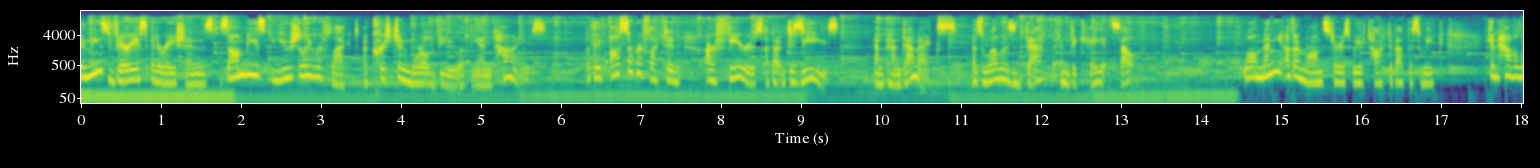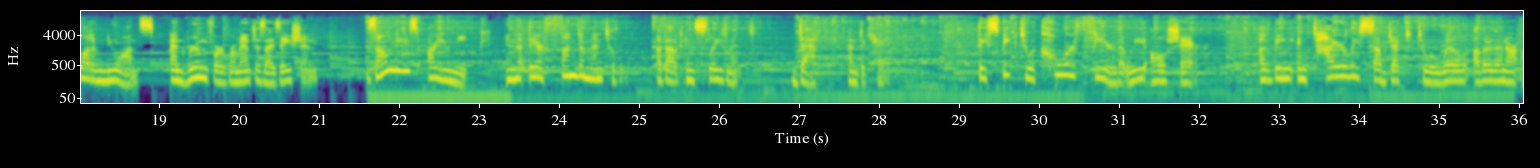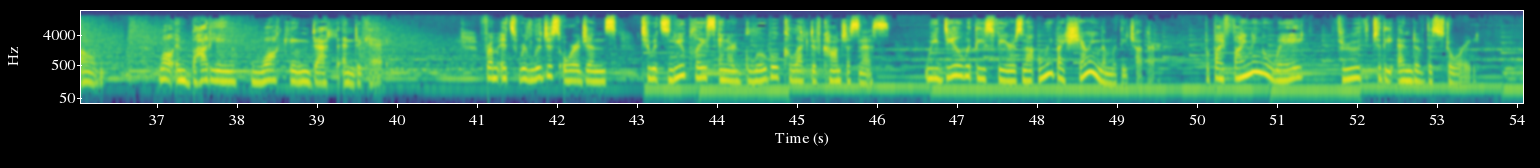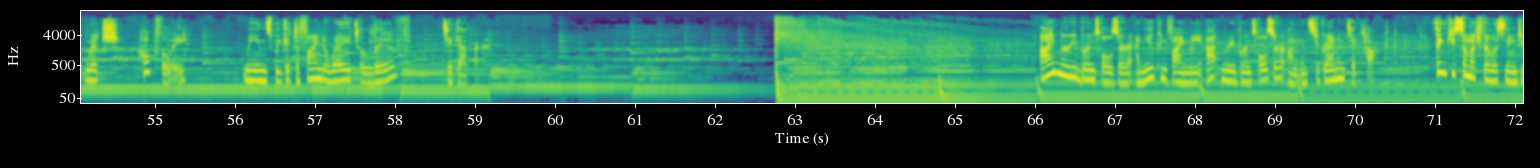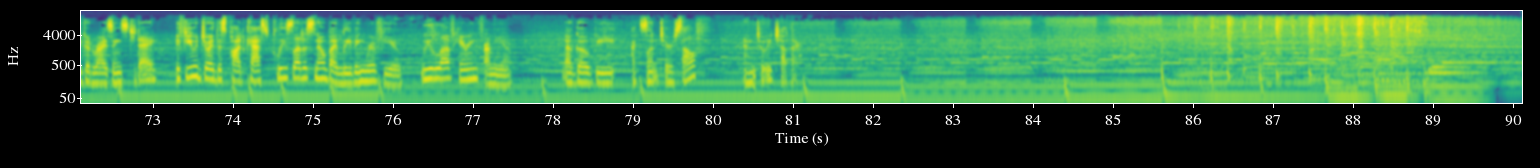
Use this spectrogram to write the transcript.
In these various iterations, zombies usually reflect a Christian worldview of the end times, but they've also reflected our fears about disease and pandemics, as well as death and decay itself. While many other monsters we have talked about this week can have a lot of nuance and room for romanticization, zombies are unique in that they are fundamentally about enslavement, death, and decay. They speak to a core fear that we all share of being entirely subject to a will other than our own, while embodying walking death and decay. From its religious origins to its new place in our global collective consciousness, we deal with these fears not only by sharing them with each other, but by finding a way through to the end of the story, which, hopefully, means we get to find a way to live together. I'm Marie Burns Holzer, and you can find me at Marie Burns Holzer on Instagram and TikTok. Thank you so much for listening to Good Risings today. If you enjoyed this podcast, please let us know by leaving review. We love hearing from you. Now go be excellent to yourself and to each other.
